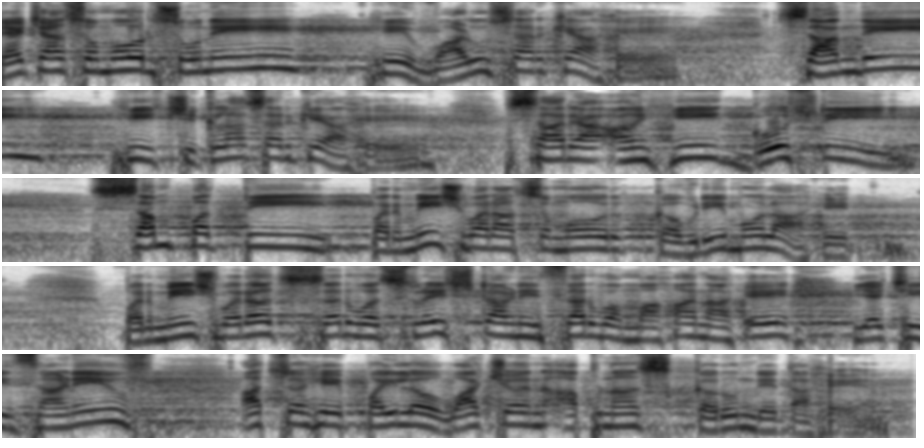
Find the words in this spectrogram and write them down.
त्याच्यासमोर सोने हे वाळूसारखे आहे. चांदी ही चिखलासारखी आहे. साऱ्या अही गोष्टी संपत्ती परमेश्वरासमोर कवडी मोल आहेत. परमेश्वरच सर्वश्रेष्ठ आणि सर्व महान आहे याची जाणीव आजचं हे पहिलं वाचन आपणास करून देत आहे.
